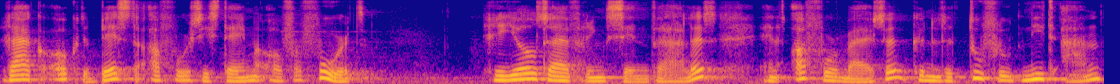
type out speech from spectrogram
raken ook de beste afvoersystemen overvoerd. Rioolzuiveringscentrales en afvoerbuizen kunnen de toevloed niet aan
